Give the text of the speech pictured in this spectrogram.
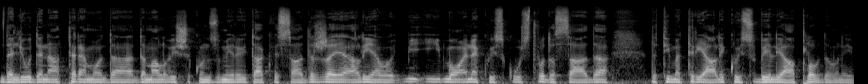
da ljude nateramo da, da malo više konzumiraju takve sadržaje, ali evo i, i moje neko iskustvo do sada da ti materijali koji su bili uploadovani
